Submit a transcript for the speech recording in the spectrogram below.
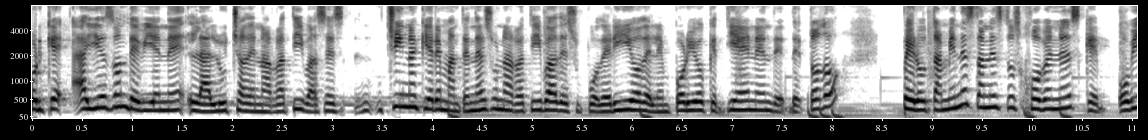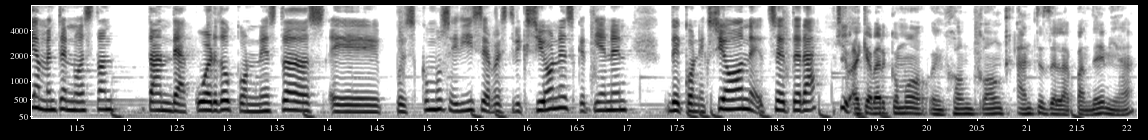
porque ahí es donde viene la lucha de narrativas. Es, China quiere mantener su narrativa de su poderío, del emporio que tienen, de, todo, pero también están estos jóvenes que obviamente no están tan de acuerdo con estas, eh, pues, ¿cómo se dice? Restricciones que tienen de conexión, etcétera. Sí, hay que ver cómo en Hong Kong, antes de la pandemia,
